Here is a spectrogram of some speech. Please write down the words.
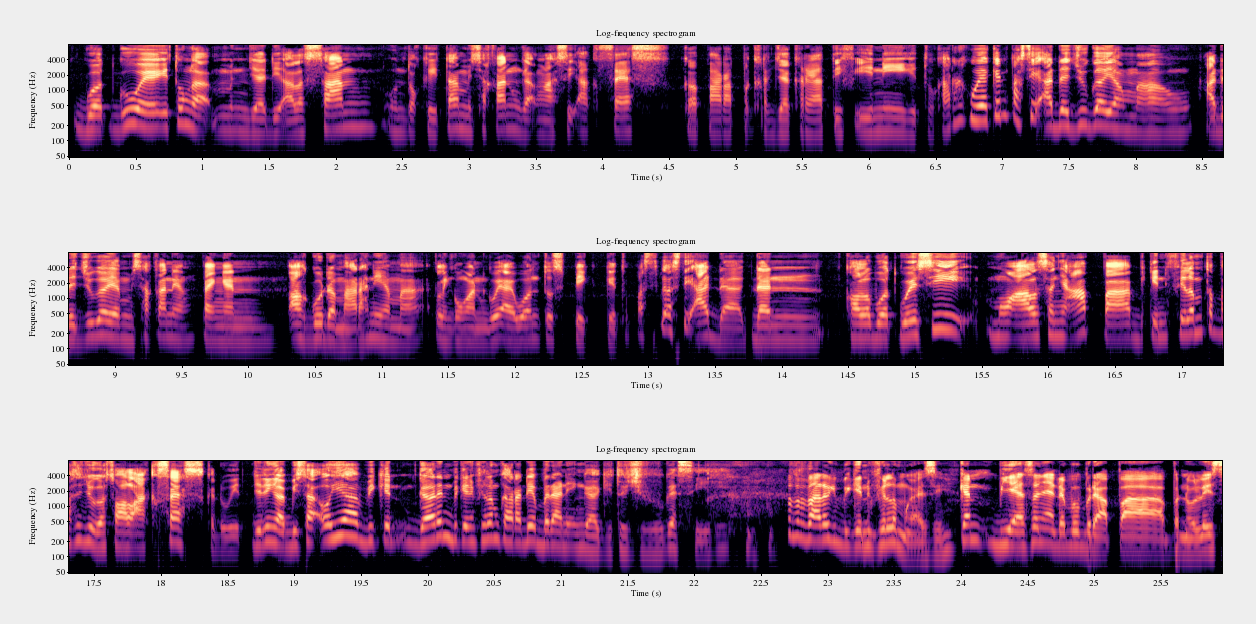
buat gue itu nggak menjadi alasan untuk kita misalkan nggak ngasih akses ke para pekerja kreatif ini gitu. Karena gue yakin pasti ada juga yang mau, ada juga yang misalkan yang pengen ah gue udah marah nih sama lingkungan gue, I want to speak gitu. Pasti pasti ada. Dan kalau buat gue sih mau alasannya apa? Bikin film tuh pasti juga soal akses ke duit. Jadi nggak bisa oh ya bikin Garin bikin film karena dia berani nggak gitu juga sih. Tertarik bikin film gak sih? Kan biasanya ada beberapa penulis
